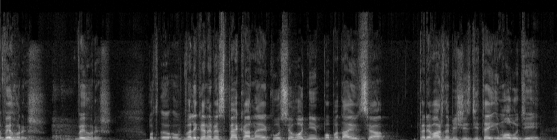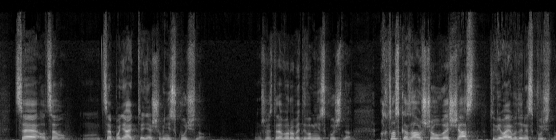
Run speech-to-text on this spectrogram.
вигориш. Вигориш. От е, велика небезпека, на яку сьогодні попадаються переважна більшість дітей і молоді, це, оце, це поняття, ні, що мені скучно. Ну, Щось треба робити, бо мені скучно. А хто сказав, що увесь час тобі має бути не скучно?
